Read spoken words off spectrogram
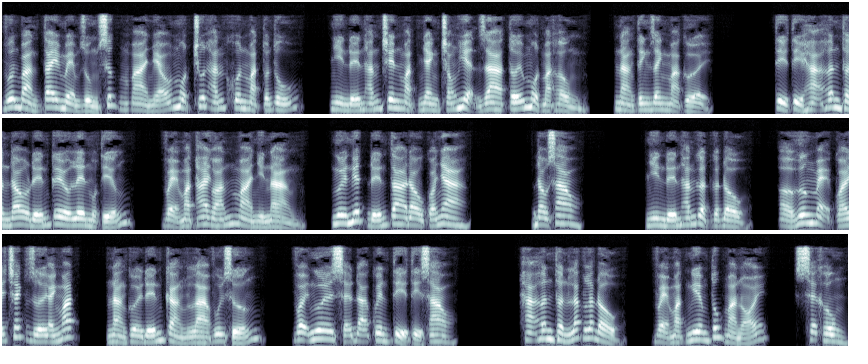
vươn bàn tay mềm dùng sức mà nhéo một chút hắn khuôn mặt tuấn tú, nhìn đến hắn trên mặt nhanh chóng hiện ra tới một mặt hồng, nàng tinh danh mà cười. Tỷ tỷ hạ hân thần đau đến kêu lên một tiếng, vẻ mặt hai hoán mà nhìn nàng, ngươi niết đến ta đau quá nha. Đau sao? Nhìn đến hắn gật gật đầu, ở hương mẹ quái trách dưới ánh mắt, nàng cười đến càng là vui sướng, vậy ngươi sẽ đã quên tỷ tỷ sao? Hạ hân thần lắc lắc đầu, vẻ mặt nghiêm túc mà nói, sẽ không.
